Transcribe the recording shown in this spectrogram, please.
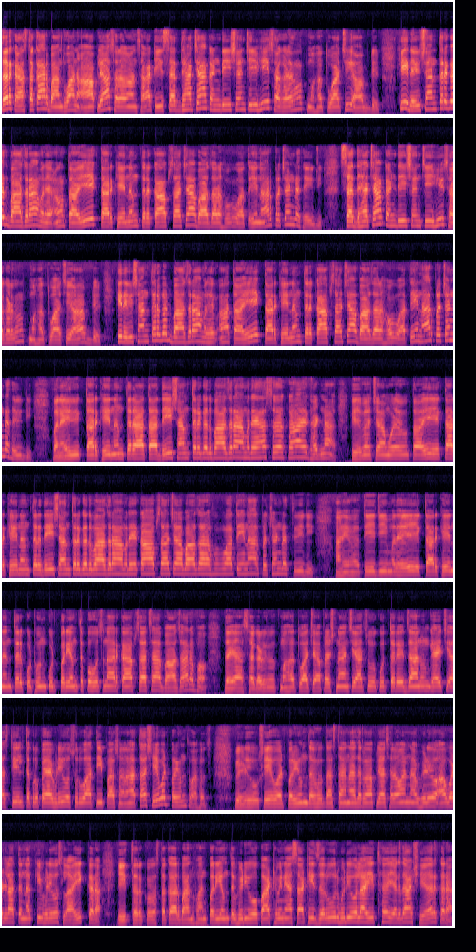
तर कास्तकार बांधवांना आपल्या सर्वांसाठी सध्याच्या कंडिशनची ही सगळ्यात महत्त्वाची अपडेट की देशांतर्गत बाजारामध्ये आता एक तारखेनंतर कापसाच्या बाजारात येणार प्रचंड तेजी. सध्याच्या कंडिशनची ही सगळ्यात महत्त्वाची अपडेट की देशांतर्गत बाजारामध्ये आता एक तारखेनंतर कापसाच्या बाजारात येणार प्रचंड तेजी. पण एक तारखेनंतर आता देशांतर्गत बाजारामध्ये असं काय घडणार? त्याच्यामुळे एक तारखेनंतर देशांतर्गत बाजारामध्ये कापसाच्या बाजारात येणार प्रचंड तेजी. आणि तेजीमध्ये एक तारखेनंतर कुठून कुठपर्यंत पोहोचणार कापसाचा बाजार भाव? जया सगळ्यात महत्त्वाच्या प्रश्नांची अचूक उत्तरे जाणून घ्यायची असतील तर कृपया व्हिडिओ सुरुवातीपासून आता शेवटपर्यंत वाहच व्हिडिओ शेवटपर्यंत होत असताना जर आपल्या सर्वांना व्हिडिओ आवडला तर नक्की व्हिडिओस लाईक करा. इतर कस्तकार बांधवांपर्यंत व्हिडिओ पाठविण्यासाठी जरूर व्हिडिओला इथं एकदा शेअर करा.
